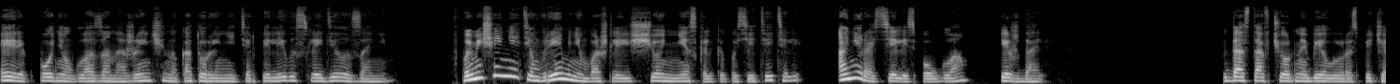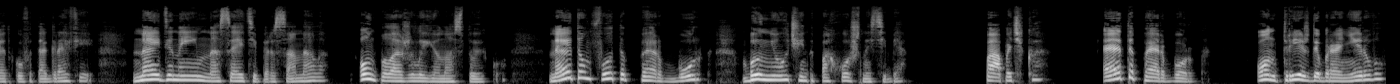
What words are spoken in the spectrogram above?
Эрик поднял глаза на женщину, которая нетерпеливо следила за ним. В помещение тем временем вошли еще несколько посетителей. Они расселись по углам и ждали. Достав черно-белую распечатку фотографии, найденной им на сайте персонала, он положил ее на стойку. На этом фото Пер Борг был не очень-то похож на себя. «Папочка, это Пер Борг. Он трижды бронировал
